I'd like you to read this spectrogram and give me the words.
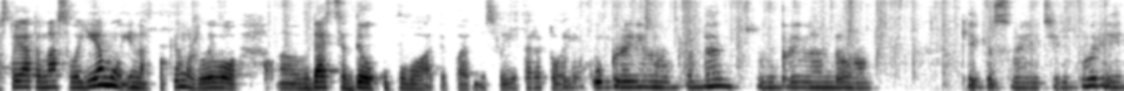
стояти на своєму і навпаки, можливо, вдасться деокупувати певні свої території. Украину продали, чтобы Украина отдала какие-то свои территории.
